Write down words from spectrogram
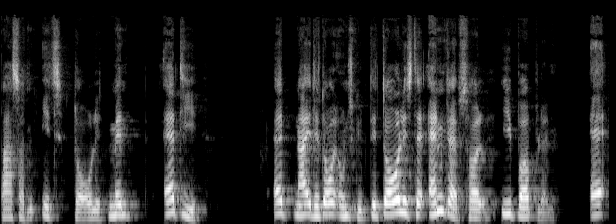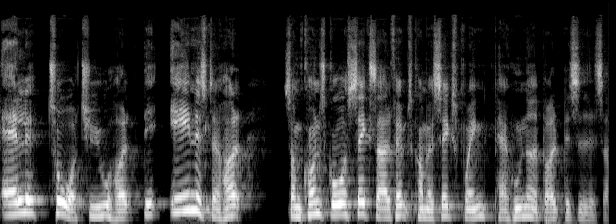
bare sådan et dårligt, men er de, at, nej, det, dårlig, undskyld, det dårligste angrebshold i boblen af alle 22 hold. Det eneste hold, som kun scorer 96,6 point per 100 boldbesiddelser.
